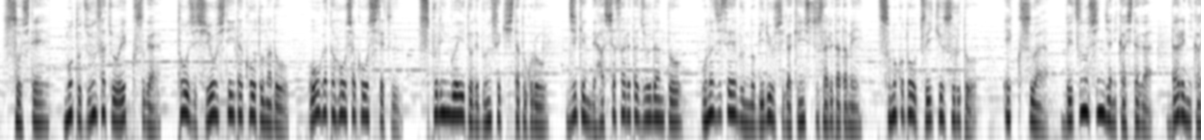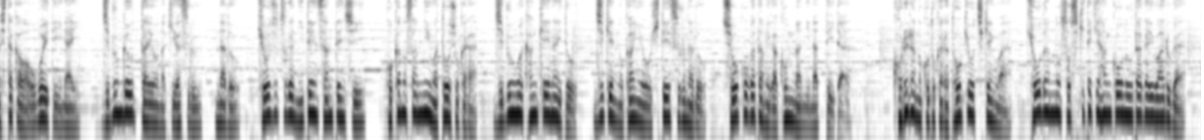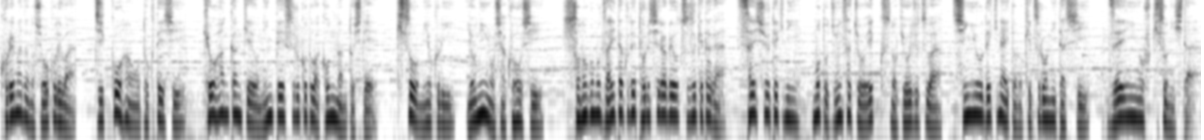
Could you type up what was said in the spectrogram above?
そして、元巡査長 X が当時使用していたコートなどを大型放射光施設スプリング8で分析したところ、事件で発射された銃弾と同じ成分の微粒子が検出されたため、そのことを追求すると、X は別の信者に貸したが誰に貸したかは覚えていない、自分が撃ったような気がする、など、供述が二転三転し、他の3人は当初から自分は関係ないと事件の関与を否定するなど証拠固めが困難になっていた。これらのことから東京地検は教団の組織的犯行の疑いはあるがこれまでの証拠では実行犯を特定し共犯関係を認定することは困難として起訴を見送り4人を釈放しその後も在宅で取り調べを続けたが最終的に元巡査長 X の供述は信用できないとの結論に達し全員を不起訴にした。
